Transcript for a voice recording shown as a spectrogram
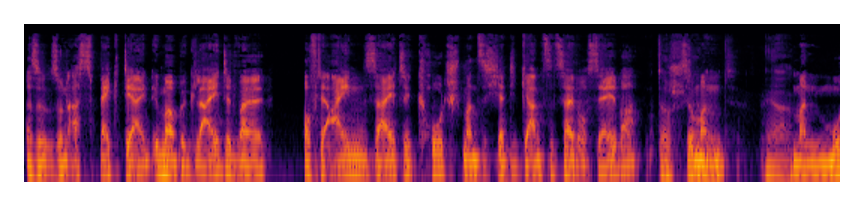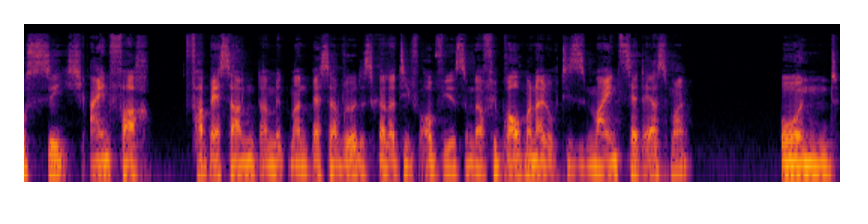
also so ein Aspekt, der einen immer begleitet, weil auf der einen Seite coacht man sich ja die ganze Zeit auch selber. Das stimmt. So man, ja. man muss sich einfach verbessern, damit man besser wird, ist relativ obvious. Und dafür braucht man halt auch dieses Mindset erstmal. Und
